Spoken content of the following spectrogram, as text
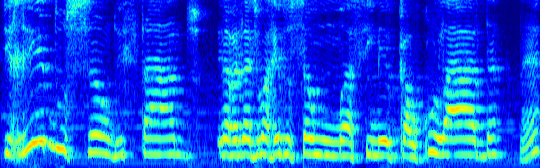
de redução redução do Estado, na verdade uma redução assim meio calculada, né?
